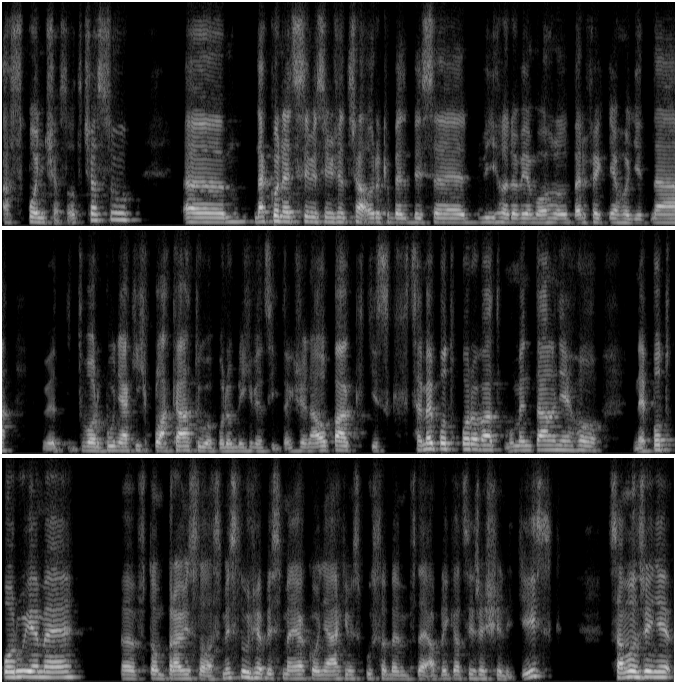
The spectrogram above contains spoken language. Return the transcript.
aspoň čas od času. Nakonec si myslím, že třeba Orkbet by se výhledově mohl perfektně hodit na tvorbu nějakých plakátů a podobných věcí. Takže naopak tisk chceme podporovat, momentálně ho nepodporujeme eh, v tom pravém slova smyslu, že bychom jako nějakým způsobem v té aplikaci řešili tisk. Samozřejmě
